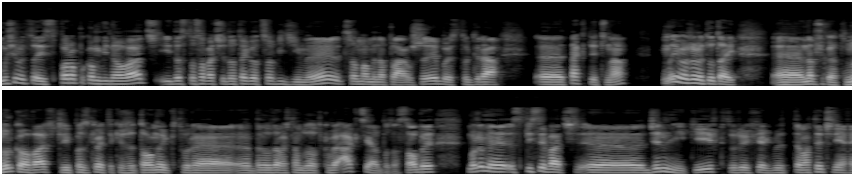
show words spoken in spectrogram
musimy tutaj sporo pokombinować i dostosować się do tego, co widzimy, co mamy na planszy, bo jest to gra taktyczna. No i możemy tutaj e, na przykład nurkować, czyli pozyskiwać takie żetony, które e, będą dawać nam dodatkowe akcje albo zasoby. Możemy spisywać e, dzienniki, w których jakby tematycznie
